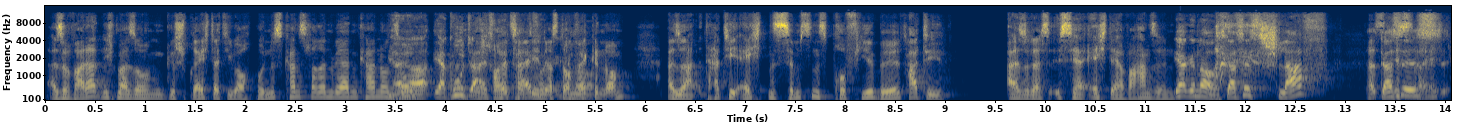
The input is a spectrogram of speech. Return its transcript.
also war das nicht mal so ein Gespräch, dass die auch Bundeskanzlerin werden kann und ja, so? Ja, ja gut. Also Scholz Partei hat denen das doch genau. weggenommen. Also hat die echt ein Simpsons Profilbild? Hat die. Also das ist ja echt der Wahnsinn. Ja, genau. Das ist schlaff. Das, das ist, ist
